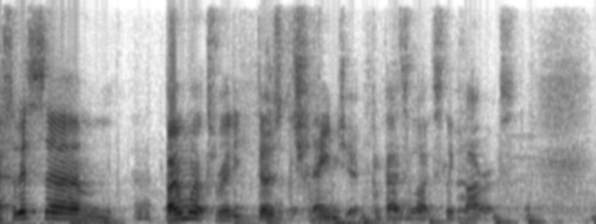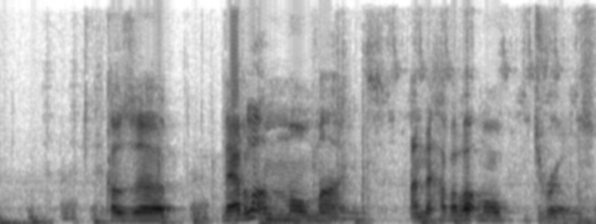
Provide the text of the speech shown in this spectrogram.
so this um, Bonewerkz really does change it compared to like Slig Barracks. Because uh, they have a lot of more mines and they have a lot more drills.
